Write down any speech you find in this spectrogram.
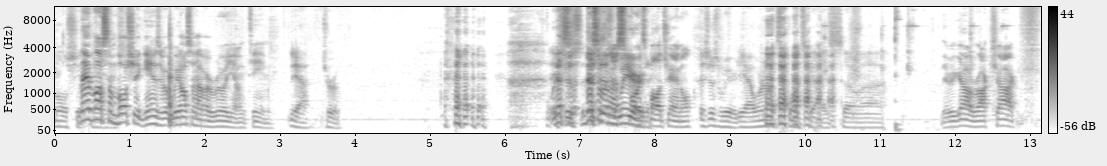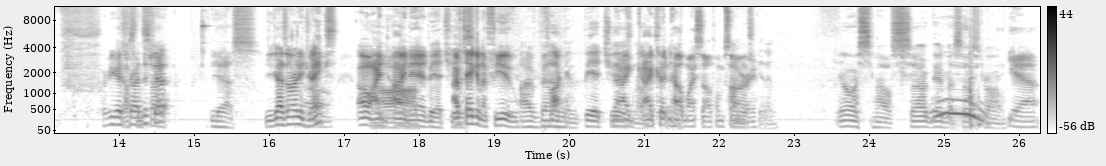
bullshit. They've lost some bullshit games, but we also have a really young team. Yeah, true. this just- is, this it's isn't a just sports ball channel. It's just weird. Yeah, we're not sports guys, so uh, There we go, rock chalk. Have you guys That's tried this insane. yet? yes, You guys already drank? Oh, I, I did. bitches. I've taken a few. I've been. Fucking bitches. I, No, I'm I just couldn't kidding. help myself. I'm I'm sorry. just kidding. Yours smells so good but so strong. Yeah,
